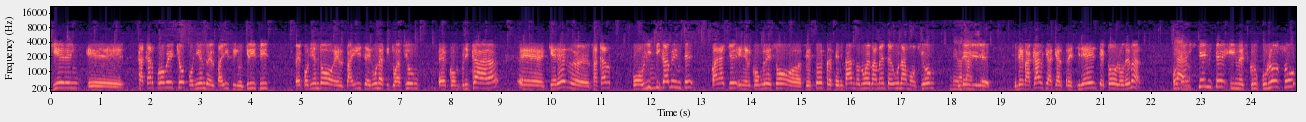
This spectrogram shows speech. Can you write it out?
quieren eh, sacar provecho poniendo el país en crisis eh, poniendo el país en una situación eh, complicada, eh, querer sacar políticamente para que en el Congreso se esté presentando nuevamente una moción de vacancia, hacia el presidente, todo lo demás. O sea, hay gente inescrupuloso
